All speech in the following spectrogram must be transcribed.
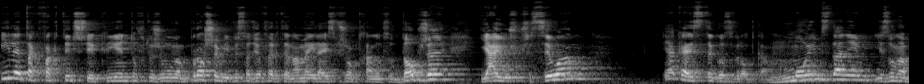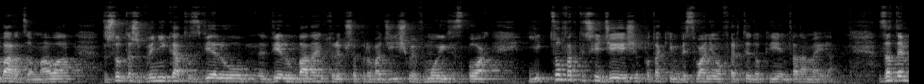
Ile tak faktycznie klientów, którzy mówią, proszę mi wysłać ofertę na maila i słyszą od handlowców, dobrze, ja już przesyłam, Jaka jest z tego zwrotka? Moim zdaniem jest ona bardzo mała. Zresztą też wynika to z wielu, wielu badań, które przeprowadziliśmy w moich zespołach, co faktycznie dzieje się po takim wysłaniu oferty do klienta na maila. Zatem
